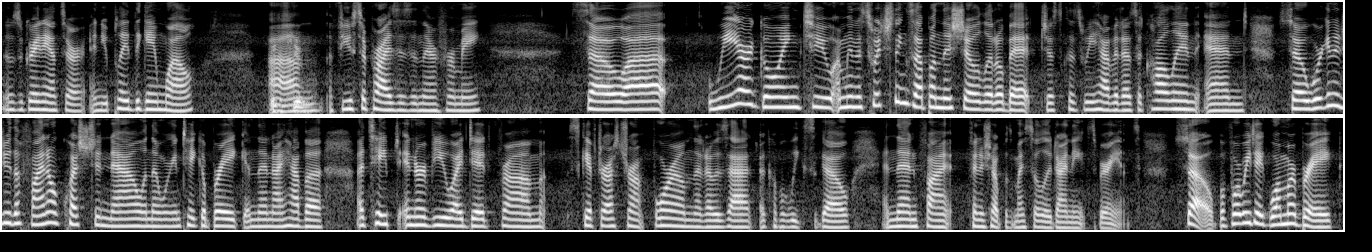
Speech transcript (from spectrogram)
it was a great answer, and you played the game well. Um, a few surprises in there for me. So uh, we are going to. I'm going to switch things up on this show a little bit, just because we have it as a call-in, and so we're going to do the final question now, and then we're going to take a break, and then I have a a taped interview I did from Skift Restaurant Forum that I was at a couple weeks ago, and then fi- finish up with my solo dining experience. So before we take one more break,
